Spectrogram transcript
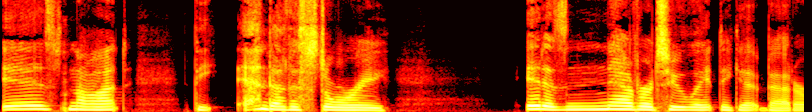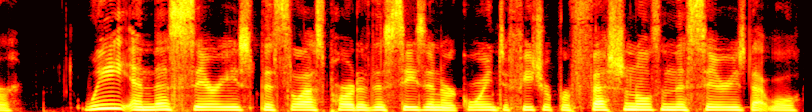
is not the end of the story. It is never too late to get better. We, in this series, this last part of this season, are going to feature professionals in this series that will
